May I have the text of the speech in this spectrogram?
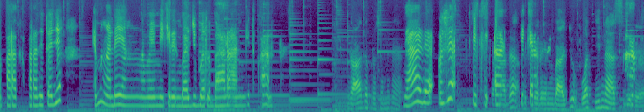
aparat-aparat itu aja emang ada yang namanya mikirin baju buat lebaran gitu kan nggak ada perasaannya kayak nggak ada. Maksudnya pikir yang ada pikiran- mikirin baju buat dinas gitu ya.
